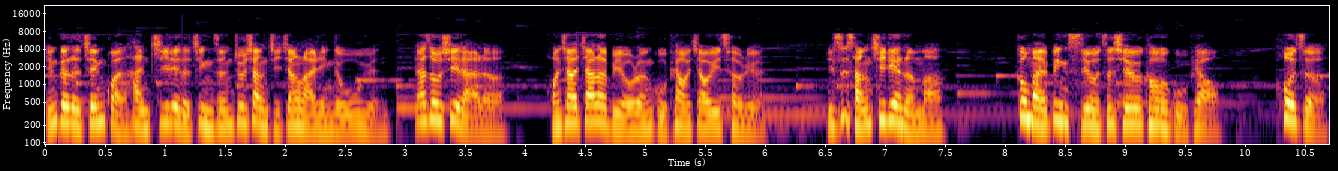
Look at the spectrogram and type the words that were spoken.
严格的监管和激烈的竞争，就像即将来临的乌云。压轴戏来了，皇家加勒比邮轮股票交易策略。你是长期猎人吗？购买并持有这些扣的股票，或者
